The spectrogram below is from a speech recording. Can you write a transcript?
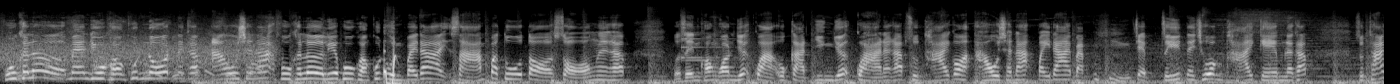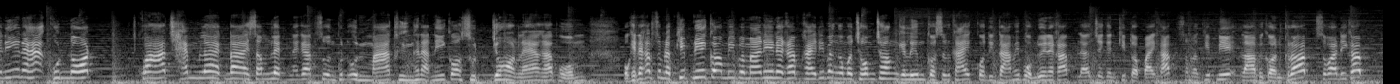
ฟูคาเลอร์แมนยูของคุณโน้ตนะครับเอาชนะฟูคาเลอร์เลียพูของคุณอุ่นไปได้ 3 ประตูต่อ 2 นะครับเปอร์เซ็นต์ของบอลเยอะกว่าโอกาสยิงเยอะกว่านะครับสุดท้ายก็เอาชนะไปได้แบบเจ็บจี๊ดในช่วงท้ายเกมนะครับ สุดท้ายนี้นะฮะคุณโน้ตคว้าแชมป์แรกได้สำเร็จนะครับ ส่วนคุณอุ่นมาถึงขนาดนี้ก็สุดยอดแล้วครับผม โอเคนะครับสำหรับคลิปนี้ก็มีประมาณนี้นะครับ ใครที่เพิ่งเข้ามาชมช่องอย่าลืมกด subscribe กดติดตามให้ผมด้วยนะครับ แล้วเจอกันคลิปต่อไปครับสำหรับคลิปนี้ลาไปก่อนครับ สวัสดีครับ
